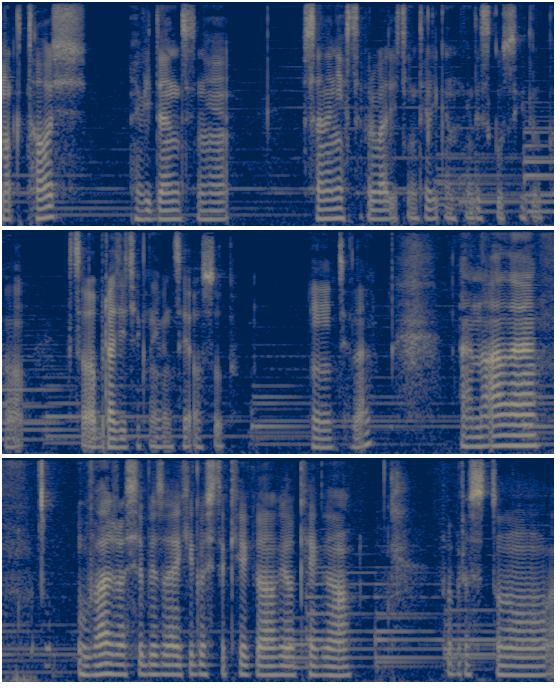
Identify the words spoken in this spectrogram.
no ktoś ewidentnie wcale nie chce prowadzić inteligentnej dyskusji, tylko chce obrazić jak najwięcej osób i tyle. E, no ale uważa siebie za jakiegoś takiego wielkiego po prostu e,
